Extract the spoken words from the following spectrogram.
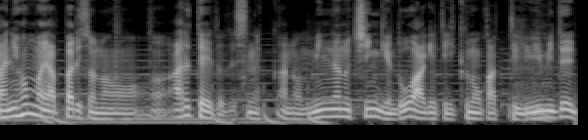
まあ、日本もやっぱりそのある程度ですねあのみんなの賃金をどう上げていくのかっていう意味で、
